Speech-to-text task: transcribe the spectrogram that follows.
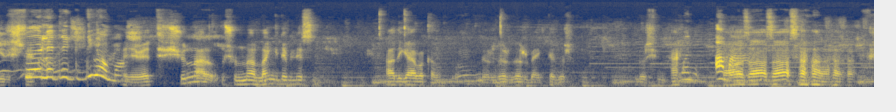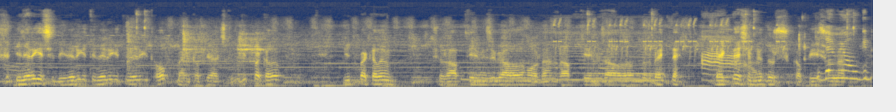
girişte. Şöyle de gidiyor mu? Evet. Şunlar şunlarla gidebilirsin. Hadi gel bakalım. Dur dur dur bekle dur. Dur şimdi. Heh. Sağa sağa sağa sağa. ileri şimdi ileri git ileri git ileri git. Hop ben kapıyı açtım. Git bakalım. Git bakalım. Şu raptiyemizi bir alalım oradan. Raptiyemizi alalım. Dur bekle. Aa. Bekle şimdi dur şu kapıyı gidemiyorum.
